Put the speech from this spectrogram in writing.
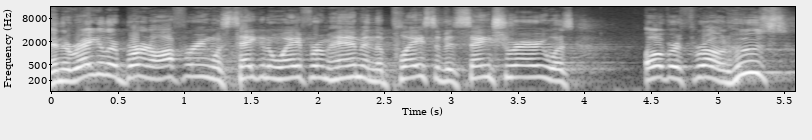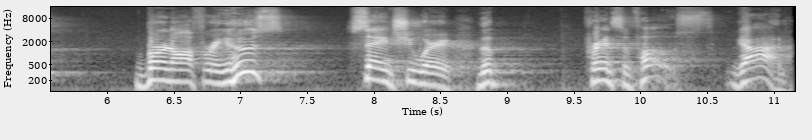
And the regular burnt offering was taken away from him, and the place of his sanctuary was overthrown. Whose burnt offering? Whose sanctuary? The Prince of Hosts, God.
